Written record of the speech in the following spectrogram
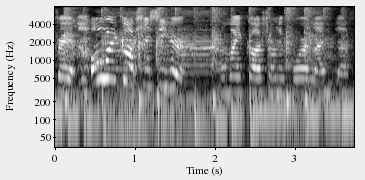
Freya? Oh my gosh, I see her. Oh my gosh, only four life left.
